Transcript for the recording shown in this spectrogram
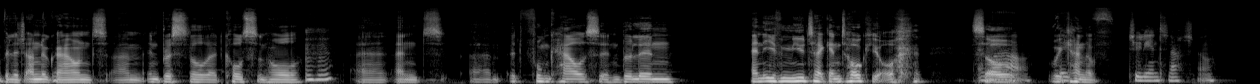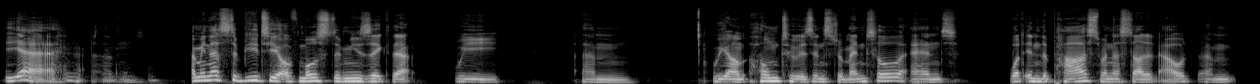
Village Underground, um, in Bristol at Colston Hall, hmm and, and um, at Funkhaus in Berlin, and even MUTEK in Tokyo. so Oh, wow. we So- kind of Truly international yeah. in representation. I mean, that's the beauty of most of the music that we um, we are home to is instrumental. And what in the past, when I started out um,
